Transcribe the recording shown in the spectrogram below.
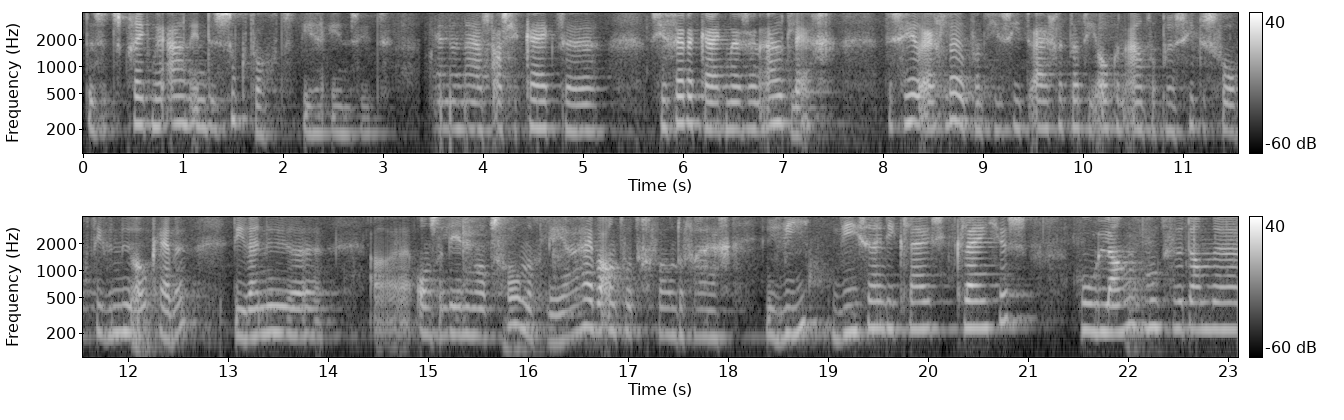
Dus het spreekt mij aan in de zoektocht die erin zit. En daarnaast, als je kijkt, uh, als je verder kijkt naar zijn uitleg, het is heel erg leuk, want je ziet eigenlijk dat hij ook een aantal principes volgt die we nu ook hebben, die wij nu onze leerlingen op school nog leren. Hij beantwoordt gewoon de vraag: wie? Wie zijn die kleintjes? Hoe lang moeten we dan uh,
